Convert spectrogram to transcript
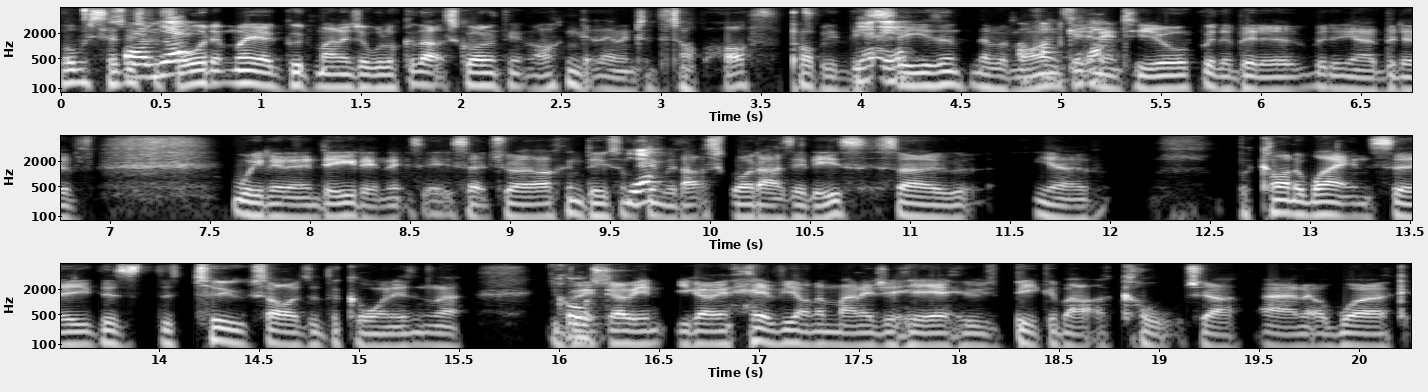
Well, we said So, this before, yeah. didn't we? A good manager will look at that squad and think, oh, I can get them into the top half probably this Yeah, yeah. season. Never mind getting that. into Europe with a bit of, with, you know, a bit of wheeling and dealing, etc. I can do something with that squad as it is. So, you know, we're kind of wait and see. There's the two sides of the coin, isn't there? You're going you're going heavy on a manager here who's big about a culture and a work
